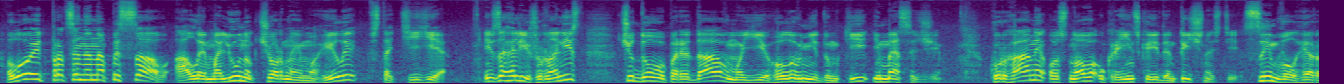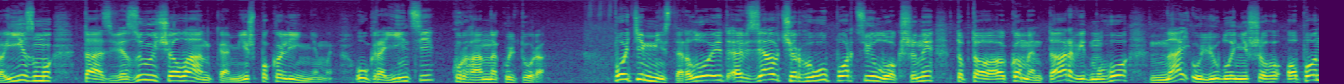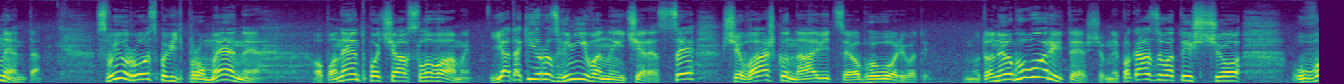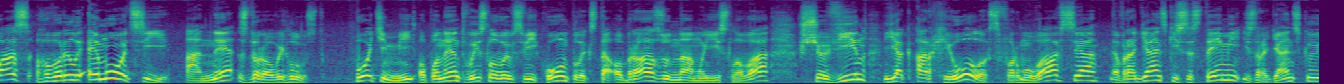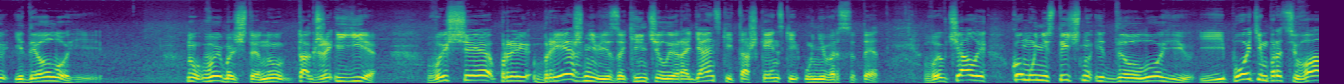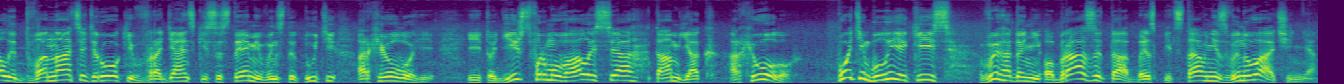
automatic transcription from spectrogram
Ллойд про це не написав, але малюнок чорної могили в статті є. І взагалі журналіст чудово передав мої головні думки і меседжі. Кургани основа української ідентичності, символ героїзму та зв'язуюча ланка між поколіннями. Українці курганна культура. Потім містер Ллойд взяв чергову порцію локшини, тобто коментар від мого найулюбленішого опонента. Свою розповідь про мене опонент почав словами: Я такий розгніваний через це, що важко навіть це обговорювати. Ну то не обговорюйте, щоб не показувати, що у вас говорили емоції, а не здоровий глузд. Потім мій опонент висловив свій комплекс та образу на мої слова, що він, як археолог, сформувався в радянській системі із радянською ідеологією. Ну, вибачте, ну так же і є. Ви ще при Брежнєві закінчили радянський Ташкентський університет, вивчали комуністичну ідеологію і потім працювали 12 років в радянській системі в інституті археології. І тоді ж сформувалися там як археолог. Потім були якісь вигадані образи та безпідставні звинувачення.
